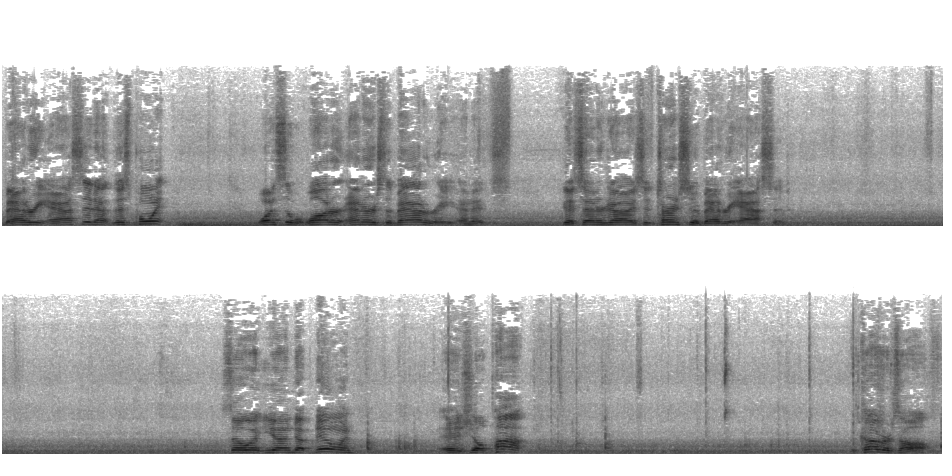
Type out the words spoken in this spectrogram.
battery acid at this point. Once the water enters the battery and it gets energized, it turns to a battery acid. So what you end up doing is you'll pop the covers off.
